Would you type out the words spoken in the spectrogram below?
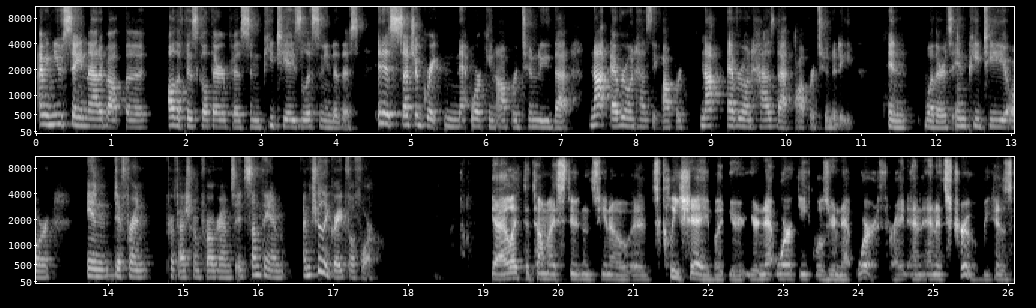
i mean you saying that about the all the physical therapists and ptas listening to this it is such a great networking opportunity that not everyone has the oppor- not everyone has that opportunity in whether it's in PT or in different professional programs. It's something I'm I'm truly grateful for yeah, I like to tell my students, you know, it's cliche, but your your network equals your net worth, right? And and it's true because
